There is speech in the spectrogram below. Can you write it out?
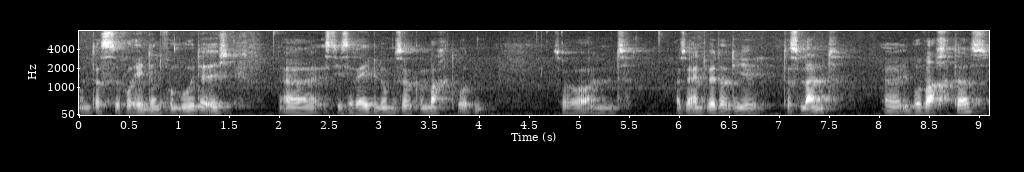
Um das zu verhindern, vermute ich, äh, ist diese Regelung so gemacht worden. So, und also entweder die, das Land äh, überwacht das,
